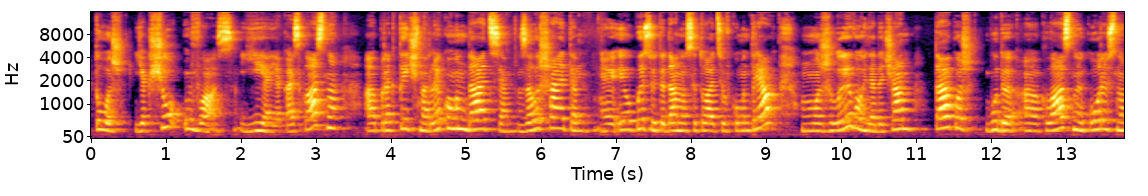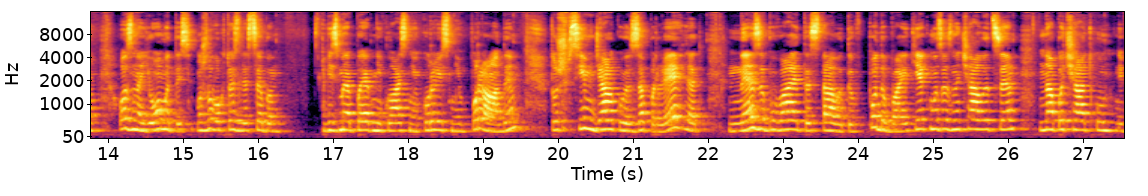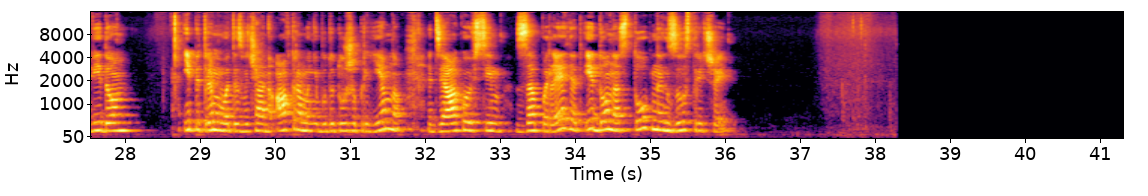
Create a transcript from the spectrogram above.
Тож, якщо у вас є якась класна практична рекомендація, залишайте е, і описуйте дану ситуацію в коментарях. Можливо, глядачам також буде класно і корисно ознайомитись. Можливо, хтось для себе візьме певні класні корисні поради. Тож всім дякую за перегляд. Не забувайте ставити вподобайки, як ми зазначали це на початку відео. І підтримувати, звичайно, автора. Мені буде дуже приємно. Дякую всім за перегляд і до наступних зустрічей!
